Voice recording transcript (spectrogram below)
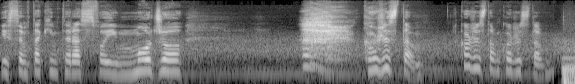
Jestem w takim teraz swoim mojo. Korzystam, korzystam, korzystam.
